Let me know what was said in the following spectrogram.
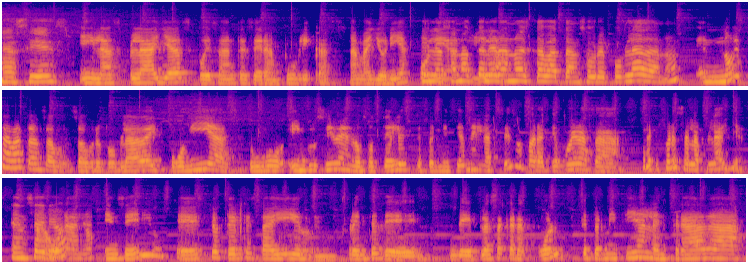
Así es. Y las playas, pues antes eran públicas, la mayoría. Y la zona hotelera no estaba tan sobrepoblada, ¿no? Eh, no estaba tan sobrepoblada y podías, tuvo, inclusive en los hoteles te permitían el acceso para que fueras a, para que fueras a la playa. ¿En serio? Ahora, ¿no? En serio. Este hotel que está ahí en frente de, de Plaza Caracol, te permitían la entrada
